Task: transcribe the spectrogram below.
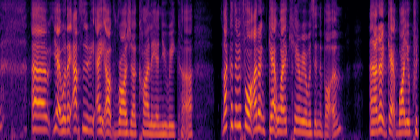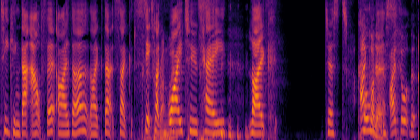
Uh, yeah, well, they absolutely ate up Ra'Jah, Kylie, and Eureka. Like I said before, I don't get why A'keria was in the bottom. And I don't get why you're critiquing that outfit either. Like, that's like sick, like. Y2K, like just I got coolness. it. I thought that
